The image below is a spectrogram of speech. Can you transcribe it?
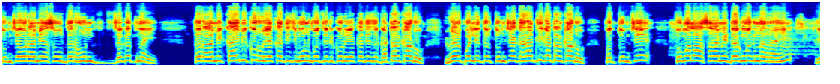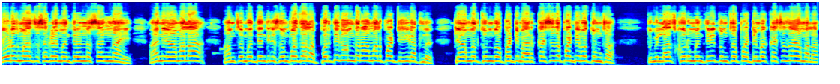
तुमच्यावर आम्ही असं उद्धार होऊन जगत नाही. तर आम्ही काय बी करू? एखादीची मोलमजुरी करू एखादीचं गटर काढू. वेळ पडली तर तुमच्या घरातली गटर काढू. पण तुमचे तुम्हाला असं आम्ही डगमगणार नाही. एवढंच माझं सगळ्या मंत्र्यांना सांगणं आहे. आणि आम्हाला आमचा मध्यंतरी संप झाला. प्रत्येक आमदार आम्हाला पाठीशी घातलं. की आम्हाला तुमचा पाठिंबा कशाचा पाठिंबा तुमचा? तुम्ही लाचखोर मंत्री तुमचा पाठिंबा कशाचा आहे आम्हाला?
